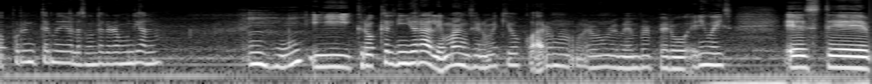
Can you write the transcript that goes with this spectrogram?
va por intermedio de la Segunda Guerra Mundial, ¿no? Ujú. Y creo que el niño era alemán, si no me equivoco, I don't, I don't remember, pero anyways, este...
